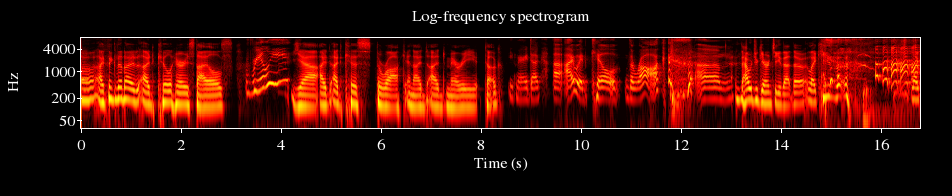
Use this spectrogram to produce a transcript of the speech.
Uh, I think that I'd I'd kill Harry Styles. really? Yeah, I'd I'd kiss The Rock and I'd I'd marry Doug. You'd marry Doug. Uh, I would kill The Rock. um, How would you guarantee that though? Like he's the like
